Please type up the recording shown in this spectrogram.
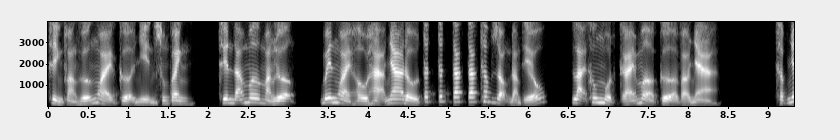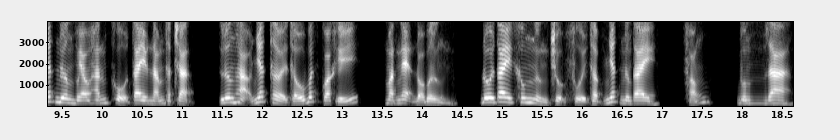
thỉnh thoảng hướng ngoài cửa nhìn xung quanh, thiên đã mơ màng lượng, bên ngoài hầu hạ nha đầu tất tất tác tác thấp giọng đàm thiếu, lại không một cái mở cửa vào nhà. Thập nhất nương véo hắn cổ tay nắm thật chặt, lương hạo nhất thời thấu bất quá khí, mặt nghẹn đỏ bừng, đôi tay không ngừng chụp phủi thập nhất nương tay, phóng, buông ra.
